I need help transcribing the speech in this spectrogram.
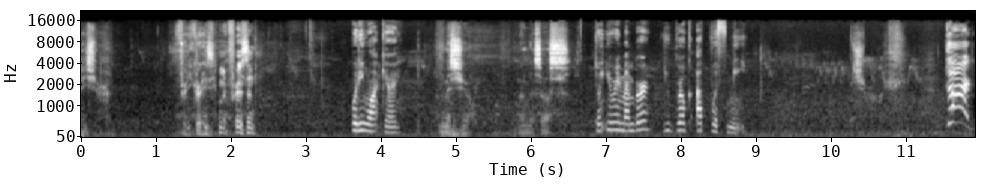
Hey, sure. Pretty crazy. I'm in prison. What do you want, Gary? I miss you. I miss us. Don't you remember? You broke up with me. Guard!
